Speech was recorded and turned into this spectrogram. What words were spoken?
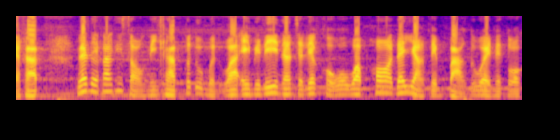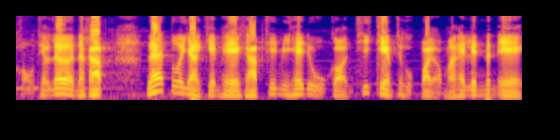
นะครับ และในภาคที่ 2 นี้ครับก็ดูเหมือนว่าเอมิลี่นั้นจะเรียกโคโวว่าพ่อได้อย่างเต็มปากด้วยในตัวของเทเลอร์นะครับ และตัวอย่างเกมเพย์ครับที่มีให้ดูก่อนที่เกมจะถูกปล่อยออกมาให้เล่นนั่นเอง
